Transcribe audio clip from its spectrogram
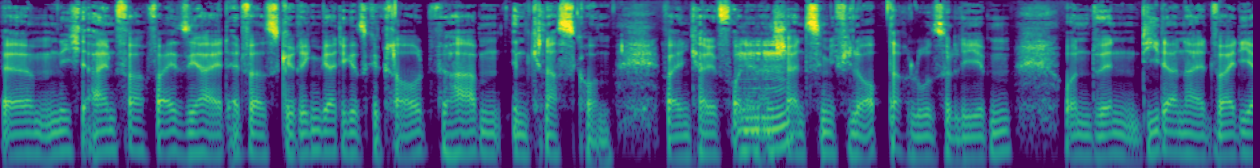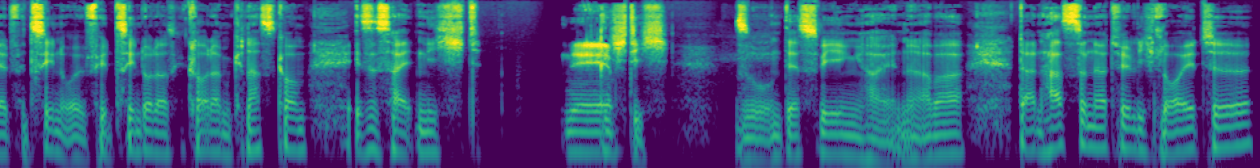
ähm, nicht einfach, weil sie halt etwas geringwertiges geklaut haben, in den Knast kommen. Weil in Kalifornien mhm. anscheinend ziemlich viele Obdachlose leben. Und wenn die dann halt, weil die halt für 10, für 10 Dollar geklaut haben, in den Knast kommen, ist es halt nicht nee. richtig. So, und deswegen halt, ne? Aber dann hast du natürlich Leute,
